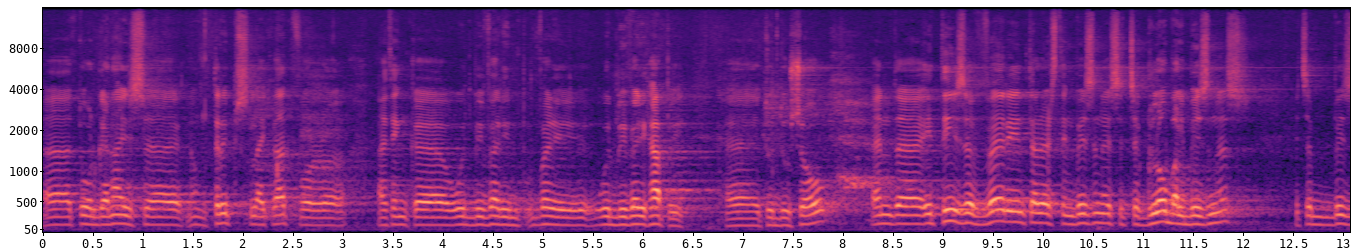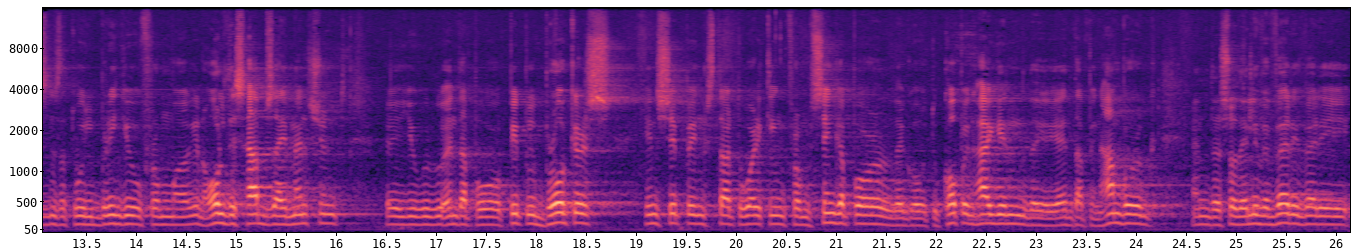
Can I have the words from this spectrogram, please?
uh, to organize uh, trips like that for. Uh, I think uh, would be very, very, would be very happy uh, to do so. And uh, it is a very interesting business. It's a global business. It's a business that will bring you from uh, you know all these hubs I mentioned. Uh, you will end up with people brokers in shipping start working from Singapore. They go to Copenhagen. They end up in Hamburg, and uh, so they live a very very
